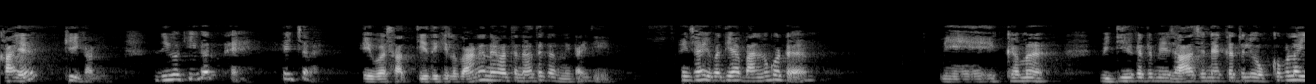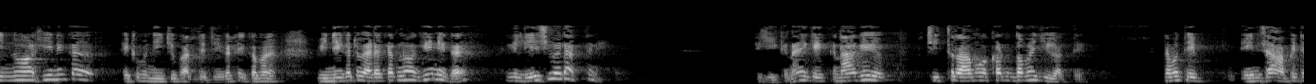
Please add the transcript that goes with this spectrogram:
කය කීකරන. දිව කීකරන්නේ එච්චරයි. ඒව සත්‍යද කියලා බලන්න නැවත නැවත කරන එකයි තියෙන්නේ. එනිසා ඒ පදියා බලනකොට මේ එකම විදියකට මේ ශාසනයක් ඇතුලේ ඔක්කොමලා ඉන්නවා කියන එක එකම නීති පද්ධතියකට එකම විනයකට වැඩ කරනවා කියන එක ඒක ලේසි වැඩක් නෙවෙයි. ඒක නෑ එක එකනාගේ චිත්‍රාමුවක් අනුව තමයි ජීවත් වෙන්නේ. නමුත් ඒ නිසා අපිට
